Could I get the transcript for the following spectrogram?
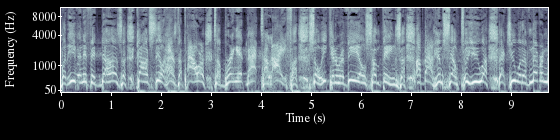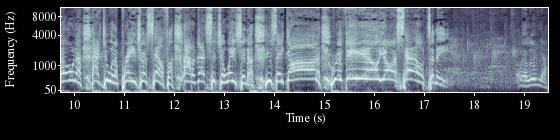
But even if it does, God still has the power power to bring it back to life uh, so he can reveal some things uh, about himself to you uh, that you would have never known as you would have prayed yourself out of that situation. You say, God, reveal yourself to me. Hallelujah.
